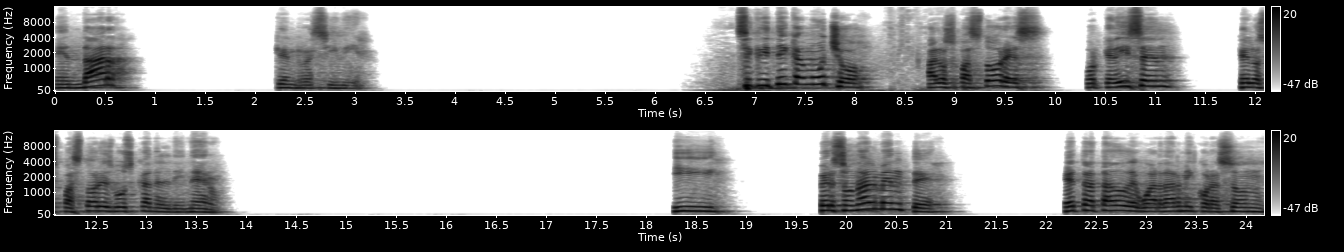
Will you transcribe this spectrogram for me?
en dar que en recibir. Se critica mucho a los pastores porque dicen que los pastores buscan el dinero. Y personalmente he tratado de guardar mi corazón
